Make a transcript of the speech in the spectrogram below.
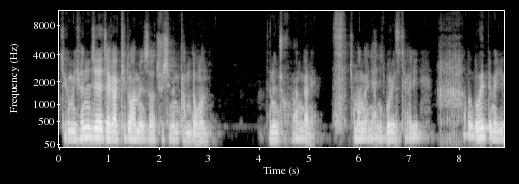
지금 현재 제가 기도하면서 주시는 감동은 저는 조만간에 조만간이 아닌지 모르겠어요. 제가 이 하도 노예 때문에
